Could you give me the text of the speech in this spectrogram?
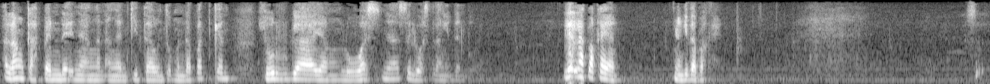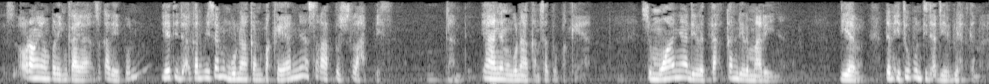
Alangkah pendeknya angan-angan kita untuk mendapatkan surga yang luasnya seluas langit dan bumi. Lihatlah pakaian yang kita pakai. Seorang yang paling kaya sekalipun, dia tidak akan bisa menggunakan pakaiannya seratus lapis. Dia hanya menggunakan satu pakaian. Semuanya diletakkan di lemarinya dia dan itu pun tidak dilihatkan oleh.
